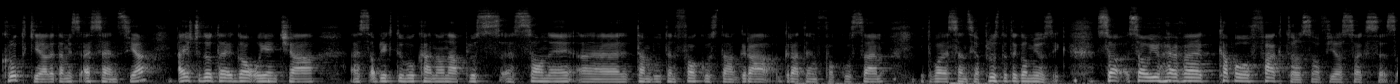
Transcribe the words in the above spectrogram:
krótkie, ale tam jest esencja, a jeszcze do tego ujęcia z obiektywu Canona plus Sony, tam był ten fokus, ta gra, gra tym fokusem i to była esencja, plus do tego music. So, so you have a couple of factors of your success.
